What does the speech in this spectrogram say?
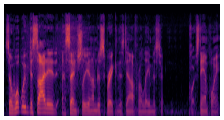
So what we've decided essentially, and I'm just breaking this down from a layman's standpoint,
